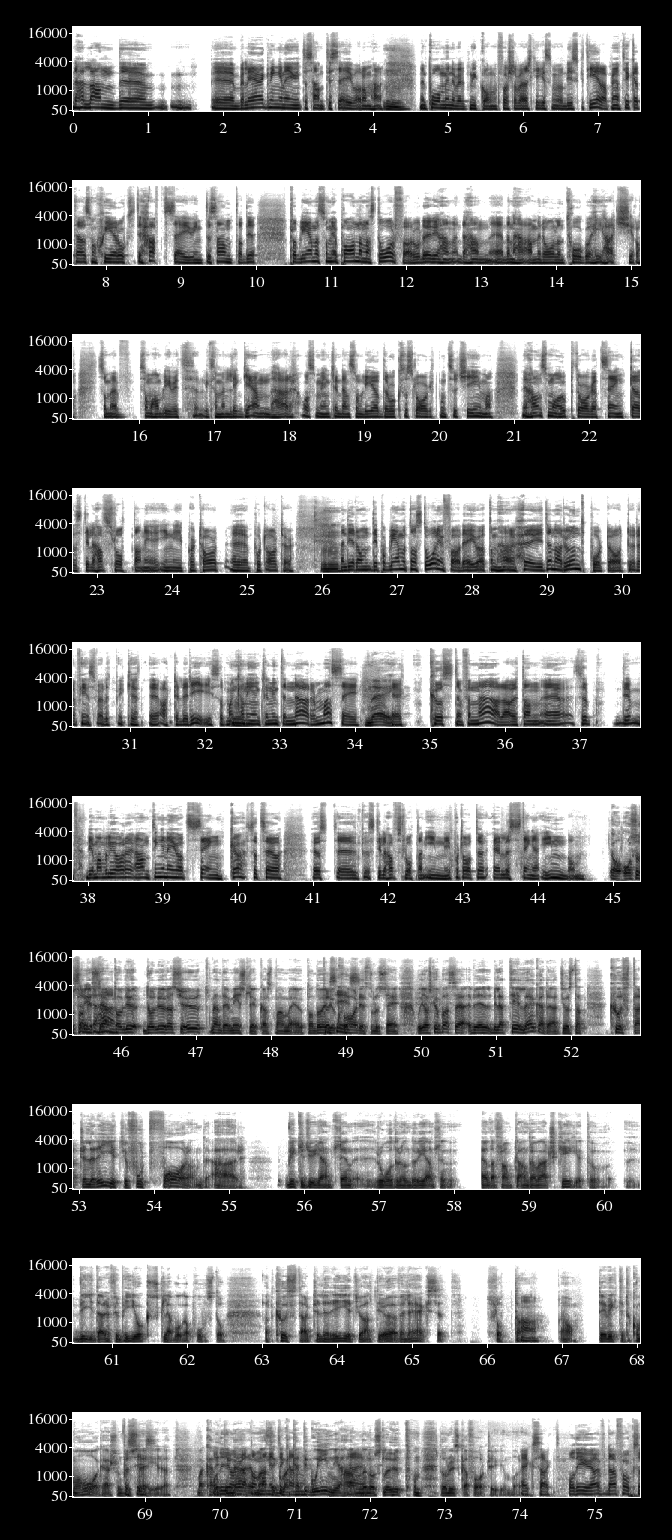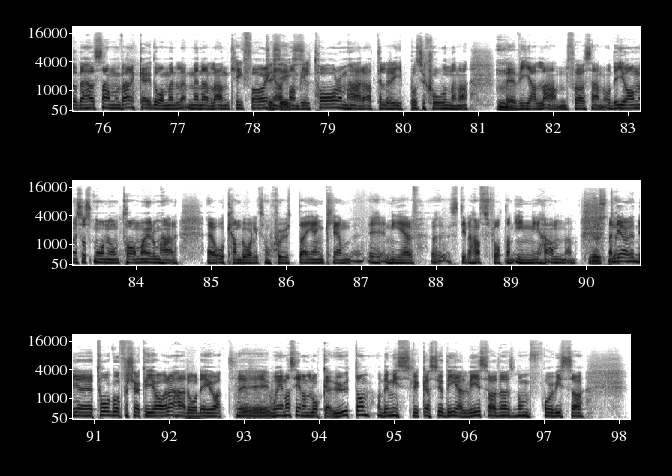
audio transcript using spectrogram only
den här land... Eh, landbelägringen är ju intressant i sig. Vad de här. Mm. Den påminner väldigt mycket om första världskriget som vi har diskuterat. Men jag tycker att det här som sker också till havs är ju intressant. Det problemet som japanerna står för, och det är det han, det han, eh, den här amiralen Togo Heihachi då, som, är, som har blivit liksom en legend här och som egentligen den som leder också slaget mot Tsushima. Det är han som har uppdrag att sänka Stilla havsflottan in i Port, eh, Port Arthur. Mm. Men det, de, det problemet de står inför det är ju att de här höjderna runt Port Arthur, där finns väldigt mycket eh, artilleri, så man Mm. kan egentligen inte närma sig eh, kusten för nära. Utan, eh, det, det man vill göra är antingen är ju att sänka så att säga, höst, eh, Stilla havsflottan inne i Port Arthur eller stänga in dem. Ja, och så som vi säger, de, de luras ju ut men det misslyckas man med. Utan då är Precis. kvar det som du säger. Och jag skulle bara säga, vilja tillägga det, att just att kustartilleriet ju fortfarande är, vilket ju egentligen råder under egentligen ända fram till andra världskriget och vidare förbi också skulle jag våga påstå, att kustartilleriet ju alltid är överlägset flottan. Ja. Ja. Det är viktigt att komma ihåg här som Precis. du säger. Att man kan det inte närma man sig, inte man kan kan- inte gå in i hamnen Nej. och slå ut de, de ryska fartygen bara. Exakt. Och det är därför också, det här samverkar ju då med, med den landkrigföringen, att man vill ta de här artilleripositionerna Mm. eh, via land. För sen, och det gör man ju så småningom, tar man ju de här eh, och kan då liksom skjuta egentligen eh, ner Stilla havsflottan in i hamnen. Just Men det, det Togo försöker göra här då, det är ju att eh, å ena sidan locka ut dem och det misslyckas ju delvis. De får vissa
